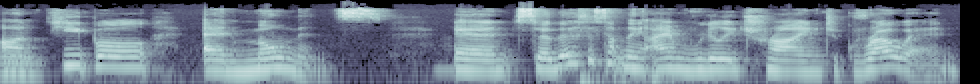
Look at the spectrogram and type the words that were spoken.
on mm. people and moments. And so this is something I'm really trying to grow in.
